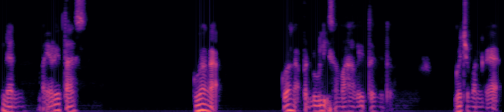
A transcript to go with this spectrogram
dan mayoritas gue nggak gue nggak peduli sama hal itu gitu. Gue cuman kayak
